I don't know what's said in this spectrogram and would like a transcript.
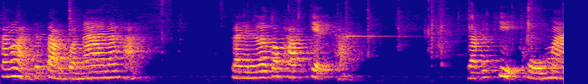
ข้างหลังจะต่ำกว่าหน้านะคะหลังจากนั้นเราก็พับเก็บค่ะ แล้วก็ขีดโค้งมา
